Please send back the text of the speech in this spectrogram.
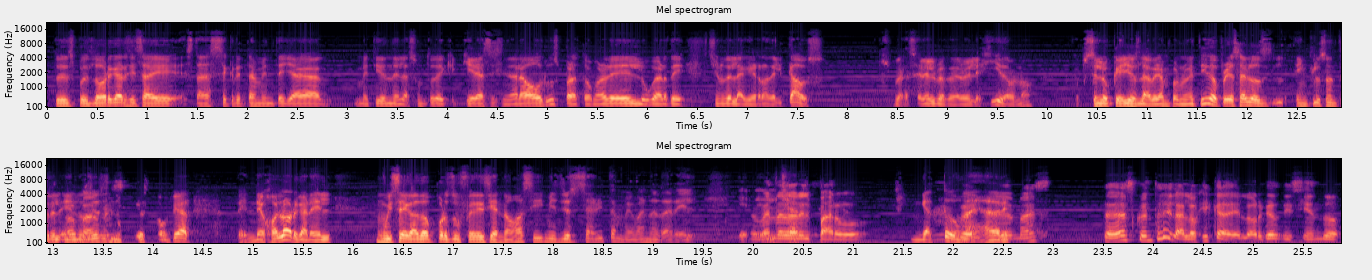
Entonces, pues Lorgar sí sabe, está secretamente ya metido en el asunto de que quiere asesinar a Horus para tomar el lugar de Señor de la Guerra del Caos. Pues para ser el verdadero elegido, ¿no? Pues es lo que ellos le habrían prometido, pero ya sabes, los- incluso entre No en los dioses no puedes confiar. Pendejo Lorgar, él muy cegado por su fe decía, no, sí, mis dioses ahorita me van a dar el... Me van a dar el paro. Tu Güey, madre. además, ¿te das cuenta de la lógica de Lorgar diciendo,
